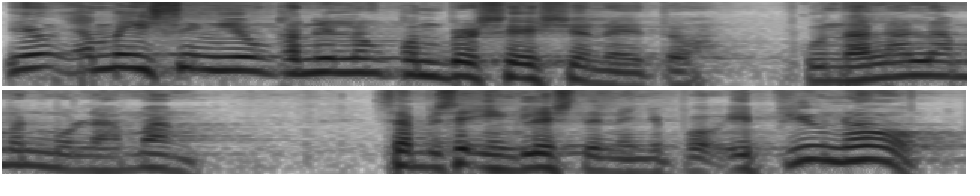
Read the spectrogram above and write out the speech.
Yung amazing yung kanilang conversation na ito. Kung nalalaman mo lamang. Sabi sa English, tinan niyo po, if you know,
